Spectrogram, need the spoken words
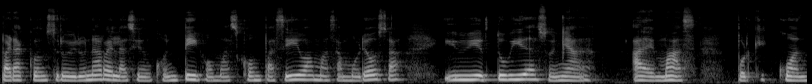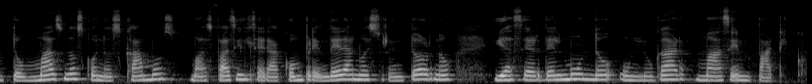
para construir una relación contigo más compasiva, más amorosa y vivir tu vida soñada. Además, porque cuanto más nos conozcamos, más fácil será comprender a nuestro entorno y hacer del mundo un lugar más empático.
